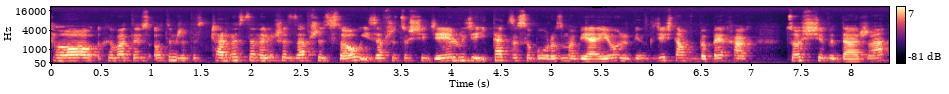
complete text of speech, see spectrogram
to chyba to jest o tym, że te czarne scenariusze zawsze są i zawsze coś się dzieje. Ludzie i tak ze sobą rozmawiają, więc gdzieś tam w bebechach coś się wydarza.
